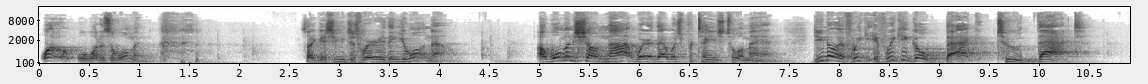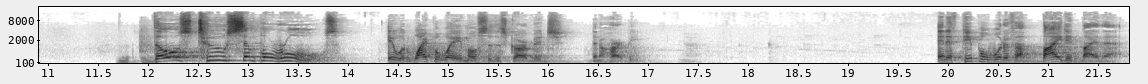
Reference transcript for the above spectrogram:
Well, what is a woman? so I guess you can just wear anything you want now. A woman shall not wear that which pertains to a man. Do you know if we, if we could go back to that, those two simple rules, it would wipe away most of this garbage in a heartbeat. And if people would have abided by that,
